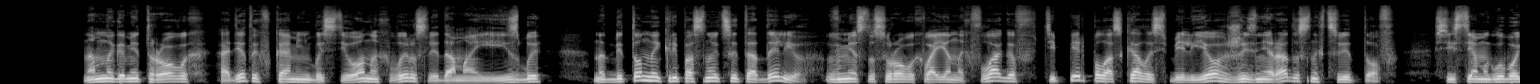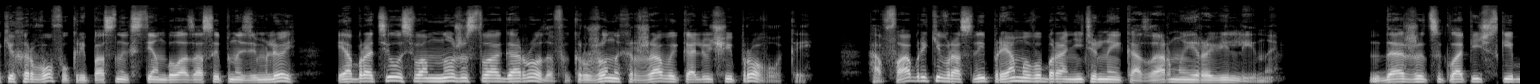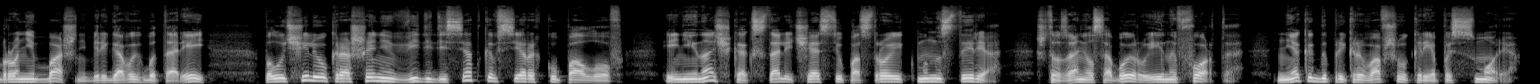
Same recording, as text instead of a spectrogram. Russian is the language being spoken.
На многометровых, одетых в камень бастионах выросли дома и избы, над бетонной крепостной цитаделью вместо суровых военных флагов теперь полоскалось белье жизнерадостных цветов. Система глубоких рвов у крепостных стен была засыпана землей — и обратилась во множество огородов, окруженных ржавой колючей проволокой, а фабрики вросли прямо в оборонительные казармы и равелины. Даже циклопические бронебашни береговых батарей получили украшения в виде десятков серых куполов и не иначе как стали частью построек монастыря, что занял собой руины форта, некогда прикрывавшего крепость с моря.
